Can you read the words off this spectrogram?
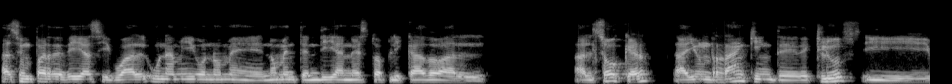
Hace un par de días igual un amigo no me, no me entendía en esto aplicado al, al soccer. Hay un ranking de, de clubs y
